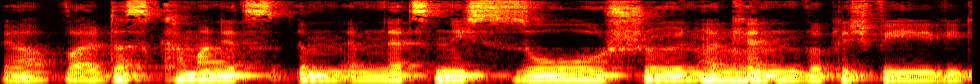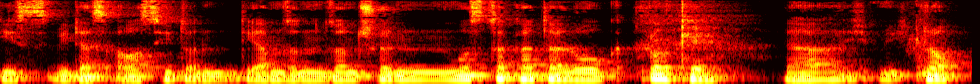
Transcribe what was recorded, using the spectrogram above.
Ja, weil das kann man jetzt im, im Netz nicht so schön erkennen, wirklich wie, wie, dies, wie das aussieht. Und die haben so einen, so einen schönen Musterkatalog. Okay. Ja, ich, ich glaube,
